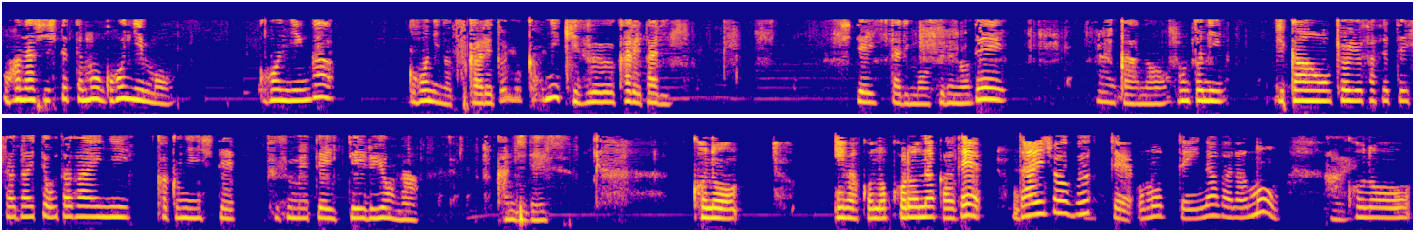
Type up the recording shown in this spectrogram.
お話ししてても、ご本人も、ご本人が、ご本人の疲れというか、に気づかれたりしていったりもするので、なんかあの、本当に時間を共有させていただいて、お互いに確認して進めていっているような感じです。この、今このコロナ禍で大丈夫って思っていながらも、はい。この、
